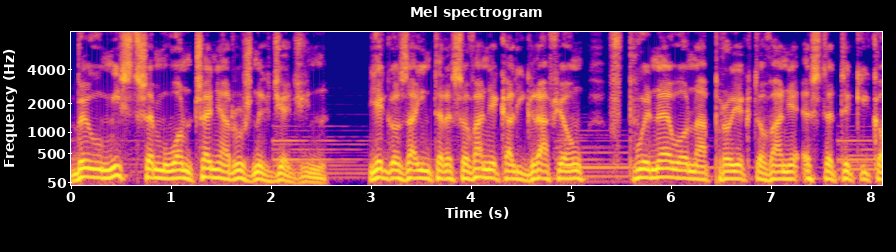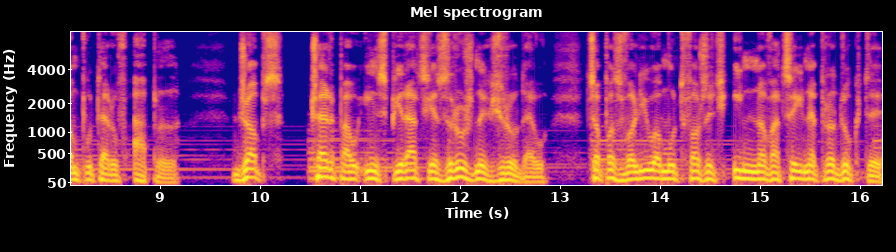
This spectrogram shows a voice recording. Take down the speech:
był mistrzem łączenia różnych dziedzin. Jego zainteresowanie kaligrafią wpłynęło na projektowanie estetyki komputerów Apple. Jobs czerpał inspiracje z różnych źródeł, co pozwoliło mu tworzyć innowacyjne produkty,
